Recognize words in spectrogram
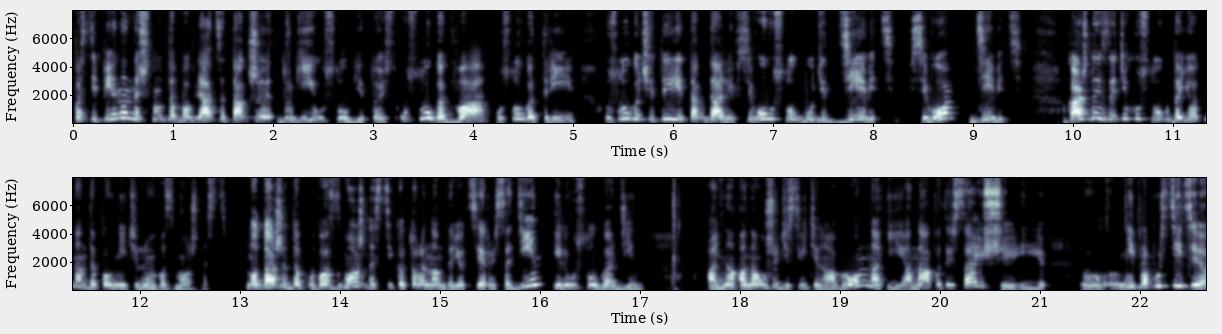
постепенно начнут добавляться также другие услуги. То есть услуга 2, услуга 3, услуга 4 и так далее. Всего услуг будет 9. Всего 9. Каждая из этих услуг дает нам дополнительную возможность. Но даже до возможности, которые нам дает сервис 1 или услуга 1, она, она уже действительно огромна, и она потрясающая. И э, не пропустите,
